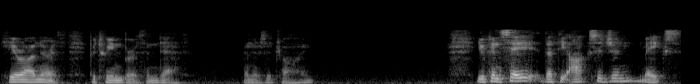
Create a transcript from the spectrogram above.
here on earth between birth and death. And there's a drawing. You can say that the oxygen makes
